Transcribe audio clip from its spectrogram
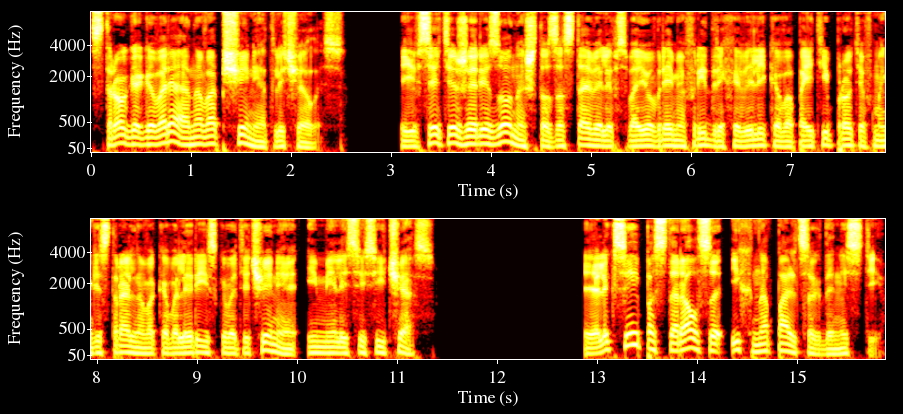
Строго говоря, она вообще не отличалась. И все те же резоны, что заставили в свое время Фридриха Великого пойти против магистрального кавалерийского течения, имелись и сейчас. И Алексей постарался их на пальцах донести.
